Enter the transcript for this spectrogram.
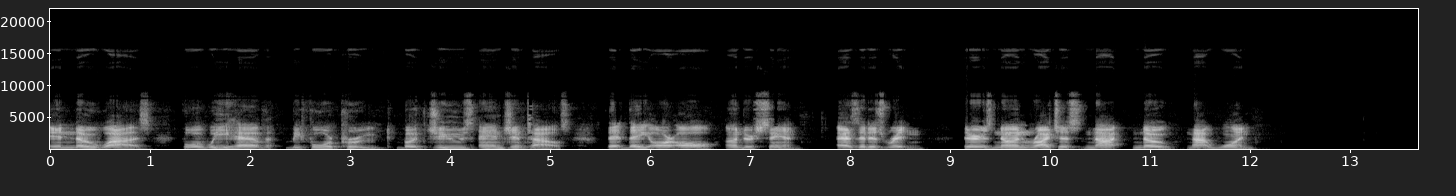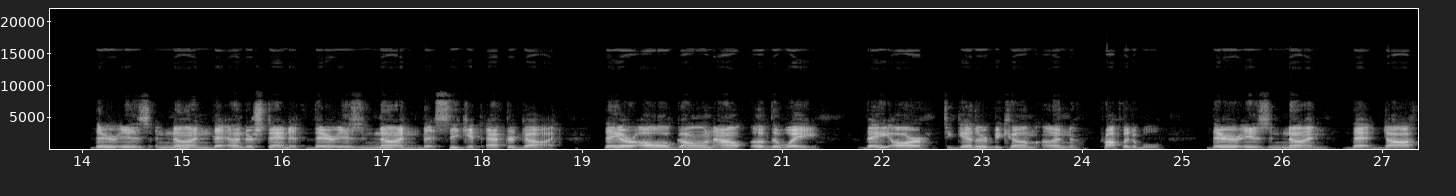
in no wise, for we have before proved, both Jews and Gentiles, that they are all under sin. As it is written, There is none righteous, not, no, not one. There is none that understandeth, there is none that seeketh after God. They are all gone out of the way. They are together become unprofitable. There is none that doth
